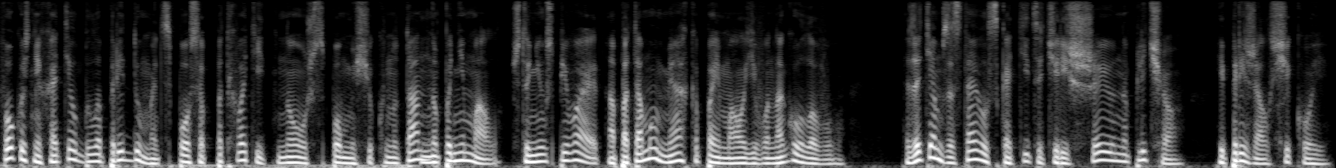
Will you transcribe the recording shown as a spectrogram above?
Фокусник хотел было придумать способ подхватить нож с помощью кнута, но понимал, что не успевает, а потому мягко поймал его на голову. Затем заставил скатиться через шею на плечо и прижал щекой.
